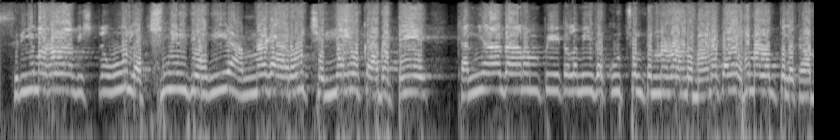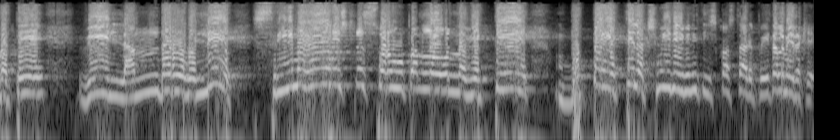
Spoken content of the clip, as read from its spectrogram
శ్రీ మహావిష్ణువు లక్ష్మీదేవి అన్నగారు చెల్లెలు కాబట్టి కన్యాదానం పీటల మీద కూర్చుంటున్న వాళ్ళు మేనకాహిమవంతులు కాబట్టి వీళ్ళందరూ వెళ్ళి శ్రీ మహావిష్ణు స్వరూపంలో ఉన్న వ్యక్తి బుట్ట ఎత్తి లక్ష్మీదేవిని తీసుకొస్తాడు పీటల మీదకి.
